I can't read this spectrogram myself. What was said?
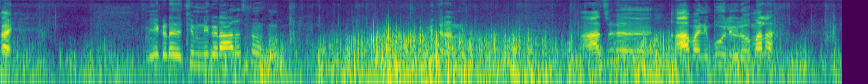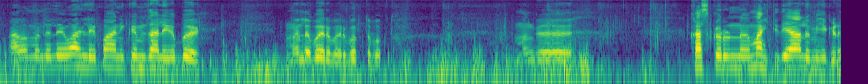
काय? मी इकडं चिमणीकडं आलोच नव्हतो. मित्रांनो आज आबाने बोलिवलं हो मला. आबा म्हणलं लय वाढलंय पाणी कमी झाले का बघ. म्हणलं बरं बरं बघतो बघतो. मग खास करून माहिती द्या आलो मी इकडं.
